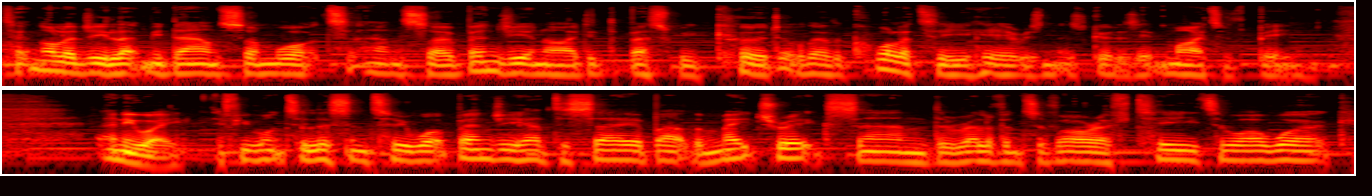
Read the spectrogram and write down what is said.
technology let me down somewhat, and so Benji and I did the best we could, although the quality here isn't as good as it might have been. Anyway, if you want to listen to what Benji had to say about the Matrix and the relevance of RFT to our work,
